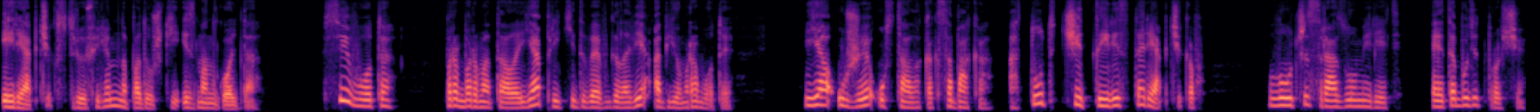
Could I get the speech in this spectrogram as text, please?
и рябчик с трюфелем на подушке из мангольда. Всего-то, пробормотала я, прикидывая в голове объем работы. Я уже устала, как собака, а тут 400 рябчиков. Лучше сразу умереть. Это будет проще.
